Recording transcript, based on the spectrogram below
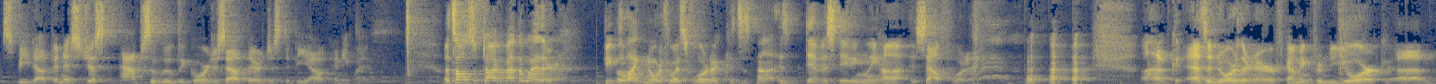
speed up. And it's just absolutely gorgeous out there just to be out anyway. Let's also talk about the weather. People like Northwest Florida because it's not as devastatingly hot as South Florida. uh, as a northerner coming from New York, um,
